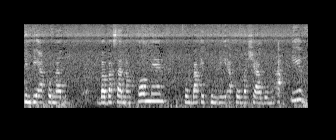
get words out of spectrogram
hindi ako nagbabasa ng comment, kung bakit hindi ako masyadong active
